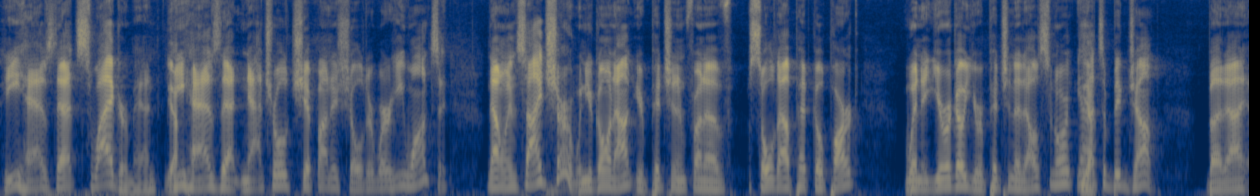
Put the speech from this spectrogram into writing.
he has that swagger man. Yeah. he has that natural chip on his shoulder where he wants it. Now inside sure when you're going out you're pitching in front of sold out petco park when a year ago you were pitching at elsinore yeah, Yeah. that's a big jump but I,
